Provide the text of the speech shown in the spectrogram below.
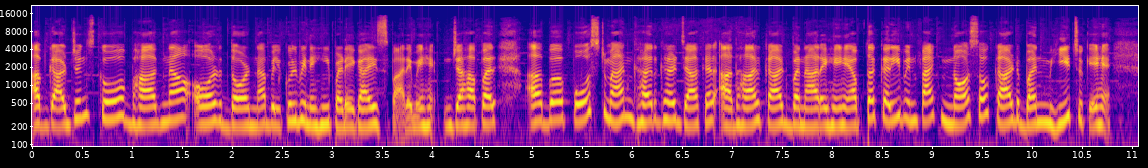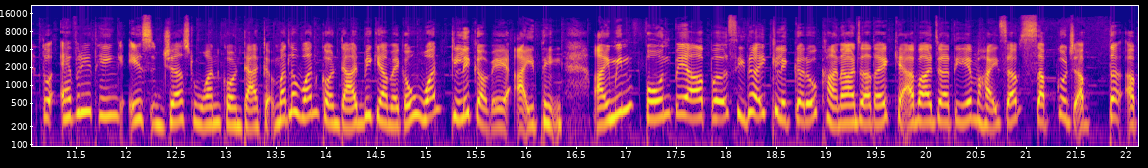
अब गार्जियंस को भागना और दौड़ना बिल्कुल भी नहीं पड़ेगा इस बारे में है, जहाँ पर अब पोस्टमैन घर घर जाकर आधार कार्ड बना रहे हैं। अब तक करीब इनफैक्ट 900 कार्ड बन भी चुके हैं। तो everything is just one contact मतलब वन कॉन्टैक्ट भी क्या मैं कहूँ? One click away I think I mean phone पे आप सीधा ही क्लिक करो, खाना आ जाता है कैब आ जाती है, भाई साहब, सब कुछ। अब तक अब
